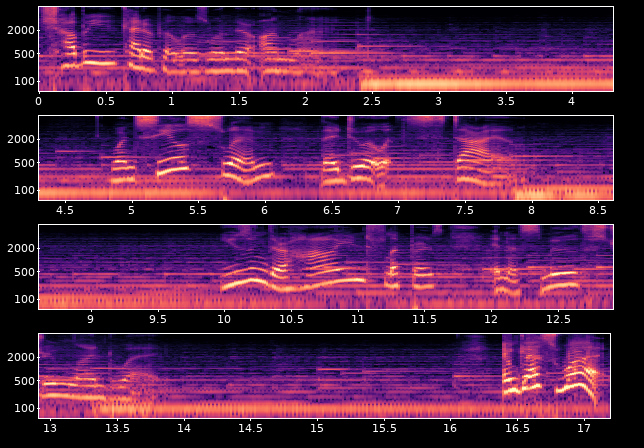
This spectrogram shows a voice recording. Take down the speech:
chubby caterpillars when they're on land. When seals swim, they do it with style, using their hind flippers in a smooth, streamlined way. And guess what?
